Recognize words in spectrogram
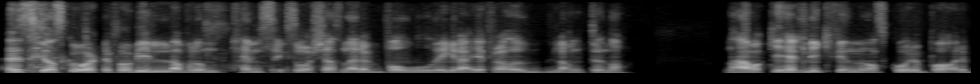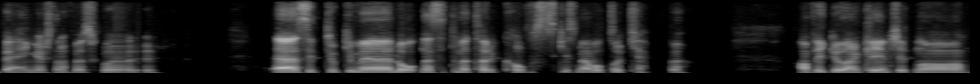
Jeg husker han skårte for Villa for fem-seks år siden. Sånn volley-greie fra langt unna. Den her var ikke helt like fin, men han skårer bare bangers når han først skårer. Jeg sitter jo ikke med låten, jeg sitter med Tarkovskij, som jeg valgte å cappe. Han fikk jo den clean shiten og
